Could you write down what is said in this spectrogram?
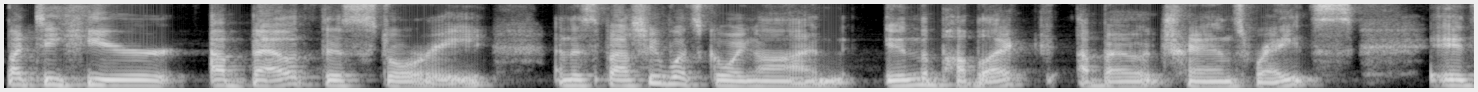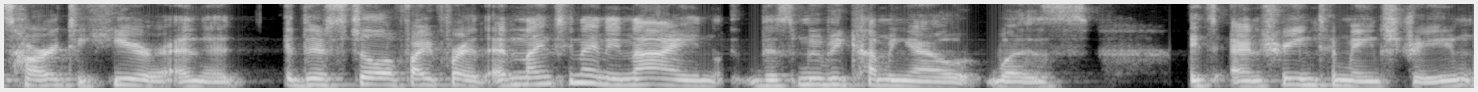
but to hear about this story and especially what's going on in the public about trans rights, it's hard to hear. And it, there's still a fight for it. In 1999, this movie coming out was its entry into mainstream.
